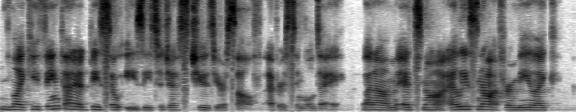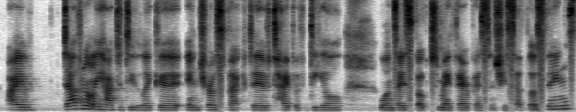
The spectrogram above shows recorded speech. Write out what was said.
Like you think that it'd be so easy to just choose yourself every single day. But um it's not, at least not for me. Like I definitely had to do like a introspective type of deal once I spoke to my therapist and she said those things.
